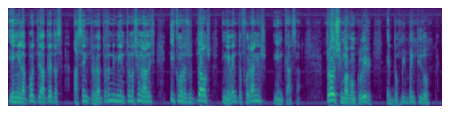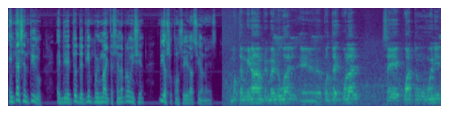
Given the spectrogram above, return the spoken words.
y en el aporte de atletas a centros de alto rendimiento nacionales y con resultados en eventos foráneos y en casa. Próximo a concluir el 2022, en tal sentido, el director de tiempos y marcas en la provincia dio sus consideraciones. Hemos terminado en primer lugar en el deporte escolar, cuarto en juvenil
